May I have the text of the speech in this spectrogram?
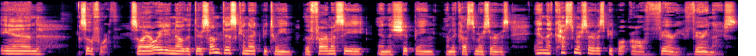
and so forth. So I already know that there's some disconnect between the pharmacy and the shipping and the customer service. And the customer service people are all very, very nice.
